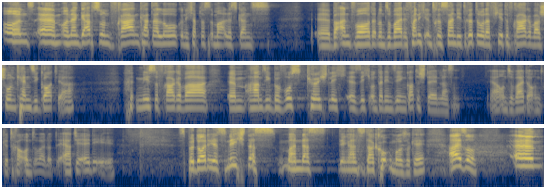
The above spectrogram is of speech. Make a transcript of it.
Und, ähm, und dann gab es so einen Fragenkatalog und ich habe das immer alles ganz äh, beantwortet und so weiter. Fand ich interessant. Die dritte oder vierte Frage war schon, kennen Sie Gott, ja? Nächste Frage war, ähm, haben Sie bewusst kirchlich äh, sich unter den Segen Gottes stellen lassen? Ja, und so weiter und und so weiter. RTL.de. Das bedeutet jetzt nicht, dass man das den ganzen Tag gucken muss, okay? Also, ähm,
